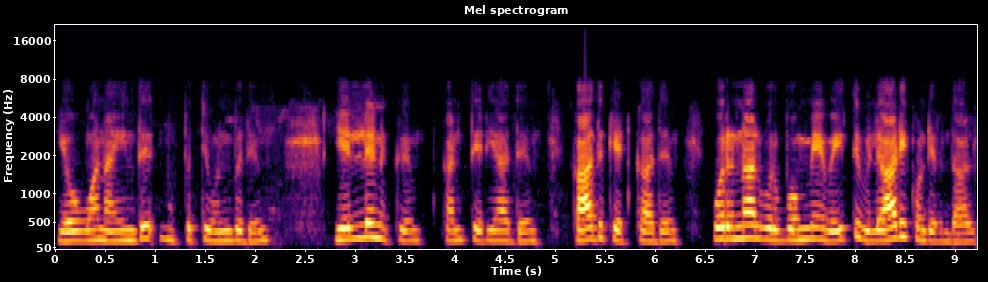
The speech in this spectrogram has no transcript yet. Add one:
யோவான் ஐந்து முப்பத்தி ஒன்பது. எல்லனுக்கு கண் தெரியாது காது கேட்காது. ஒரு நாள் ஒரு பொம்மையை வைத்து விளையாடி கொண்டிருந்தால்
